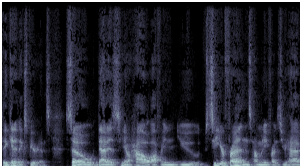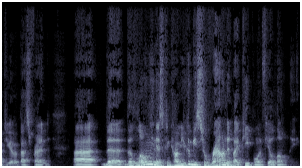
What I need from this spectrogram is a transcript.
they get an experience. So that is, you know, how often you see your friends, how many friends you have, do you have a best friend? Uh, the the loneliness can come. You can be surrounded by people and feel lonely.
